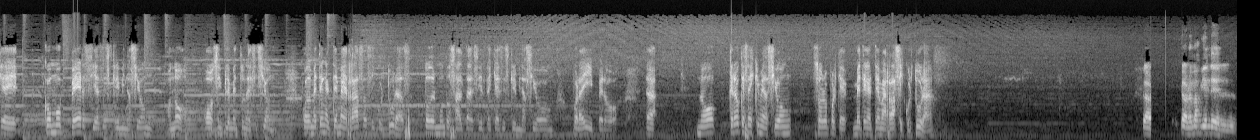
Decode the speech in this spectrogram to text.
Que cómo ver si es discriminación o no, o simplemente una decisión. Cuando meten el tema de razas y culturas, todo el mundo salta a decirte que es discriminación por ahí, pero no creo que sea discriminación solo porque meten el tema raza y cultura. Claro, es más bien del,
